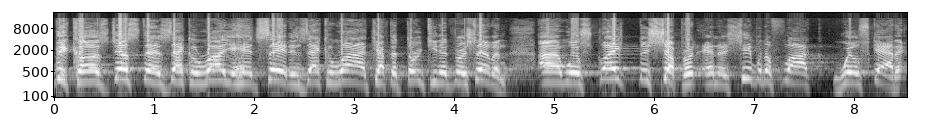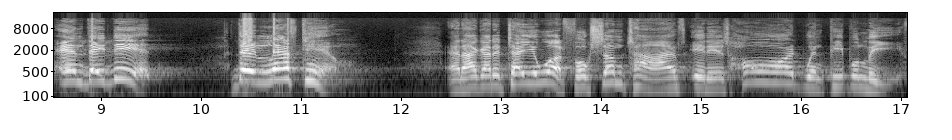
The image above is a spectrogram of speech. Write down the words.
because just as Zechariah had said in Zechariah chapter 13 and verse 7, I will strike the shepherd and the sheep of the flock will scatter. And they did. They left him. And I got to tell you what, folks, sometimes it is hard when people leave,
